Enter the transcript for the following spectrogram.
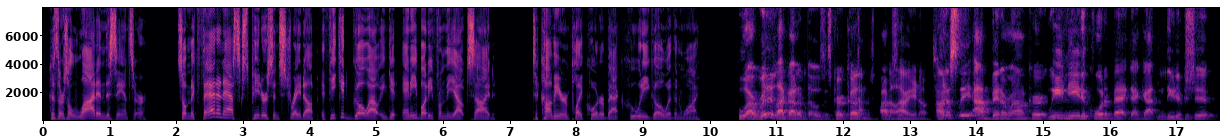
because there's a lot in this answer. So McFadden asks Peterson straight up if he could go out and get anybody from the outside to come here and play quarterback, who would he go with and why? Who I really like out of those is Kirk oh, Cousins. Oh, I already know. Honestly, I've been around Kirk. We need a quarterback that got the leadership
